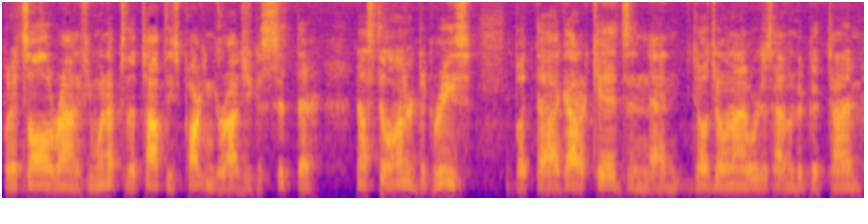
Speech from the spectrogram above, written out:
but it's all around. If you went up to the top of these parking garages, you could sit there. Now, it's still 100 degrees, but uh, I got our kids, and, and JoJo and I, we're just having a good time.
